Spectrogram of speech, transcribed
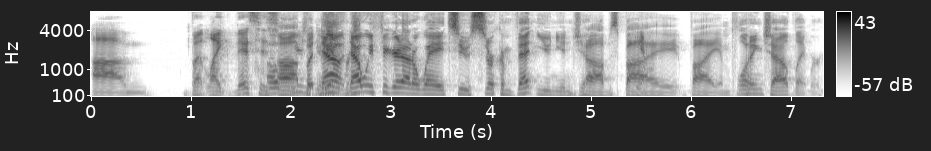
Um, but like this is Oh, Uh, but now different. now we figured out a way to circumvent union jobs by by employing child labor.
